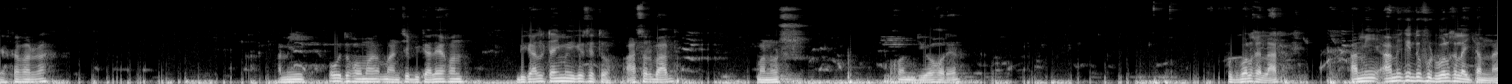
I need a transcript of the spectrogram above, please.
দেখতে পাররা আমি ও দেখো মানছে বিকালে এখন, বিকাল টাইম হয়ে গেছে তো আসর বাদ। মানুষ এখন জিও করেন ফুটবল খেলার আমি আমি কিন্তু ফুটবল খেলাইতাম না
